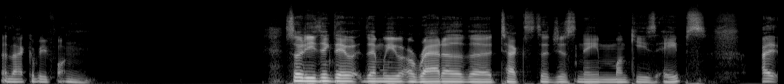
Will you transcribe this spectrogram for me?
and that could be fun. Mm. So do you think they then we errata the text to just name monkeys apes? I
